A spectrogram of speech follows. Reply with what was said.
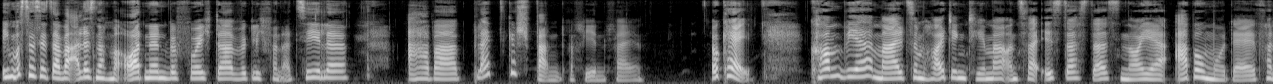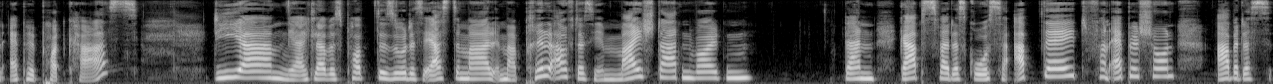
Ich muss das jetzt aber alles nochmal ordnen, bevor ich da wirklich von erzähle. Aber bleibt gespannt auf jeden Fall. Okay, kommen wir mal zum heutigen Thema. Und zwar ist das das neue Abo-Modell von Apple Podcasts die ja, ja, ich glaube, es poppte so das erste Mal im April auf, dass sie im Mai starten wollten. Dann gab es zwar das große Update von Apple schon, aber das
